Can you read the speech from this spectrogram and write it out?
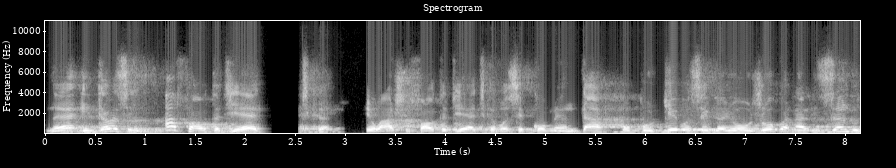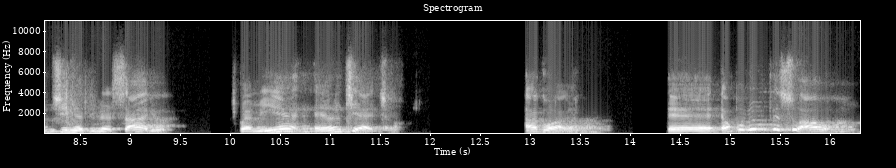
Né? Então, assim, a falta de ética, eu acho falta de ética você comentar o porquê você ganhou o jogo analisando o time adversário, para mim é, é antiético. Agora, é, é um problema pessoal.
